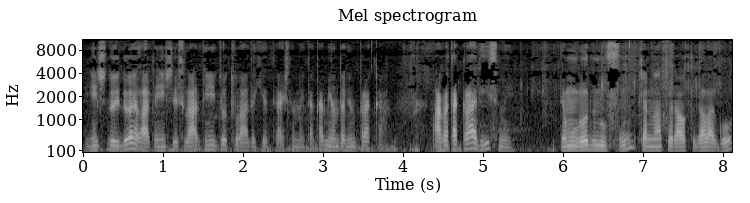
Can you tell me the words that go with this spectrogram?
Tem gente dos dois lados. Tem gente desse lado, tem gente do outro lado aqui atrás também. Tá caminhando, tá vindo pra cá. A água tá claríssima, hein? Tem um lodo no fundo, que é natural aqui da lagoa.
